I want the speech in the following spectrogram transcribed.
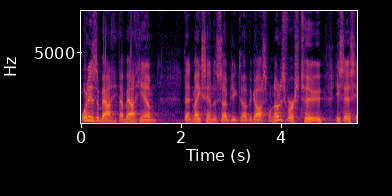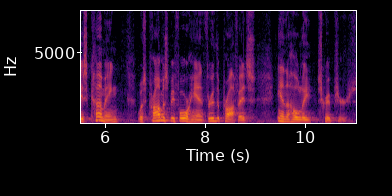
What is about, about him that makes him the subject of the gospel? Notice verse 2. He says, His coming was promised beforehand through the prophets in the Holy Scriptures.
